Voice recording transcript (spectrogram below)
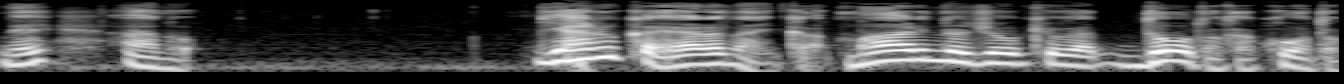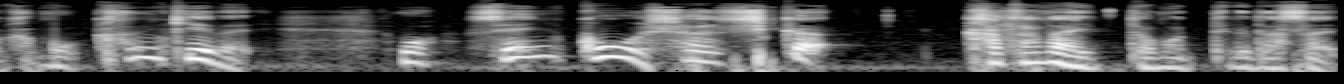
ねあのやるかやらないか周りの状況がどうとかこうとかもう関係ない。もう先行者しか勝たないと思ってください。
